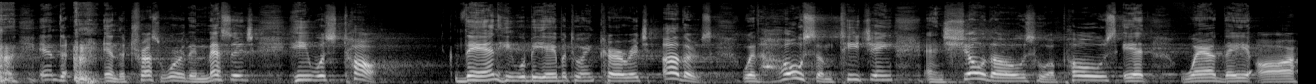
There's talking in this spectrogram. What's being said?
in the, in the trustworthy message he was taught. Then he will be able to encourage others with wholesome teaching and show those who oppose it where they are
